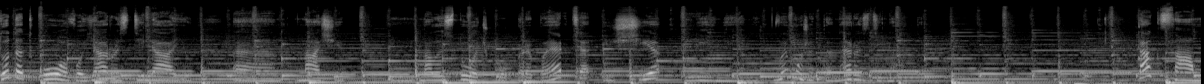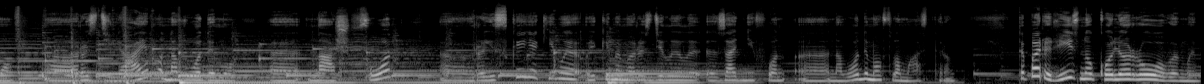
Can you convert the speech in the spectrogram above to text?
Додатково я розділяю е, наші на листочку реберця і ще лініями. Ви можете не розділяти. Так само е, розділяємо, наводимо наш фон, е, риски, які ми, якими ми розділили е, задній фон, е, наводимо фломастером. Тепер різнокольоровими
